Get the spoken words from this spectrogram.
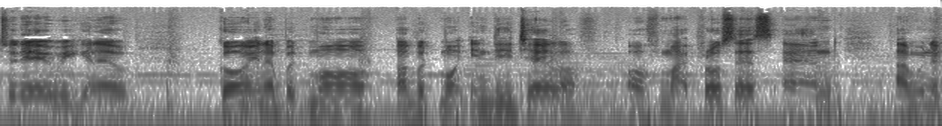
today we're gonna go in a bit more a bit more in detail of, of my process and I'm gonna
